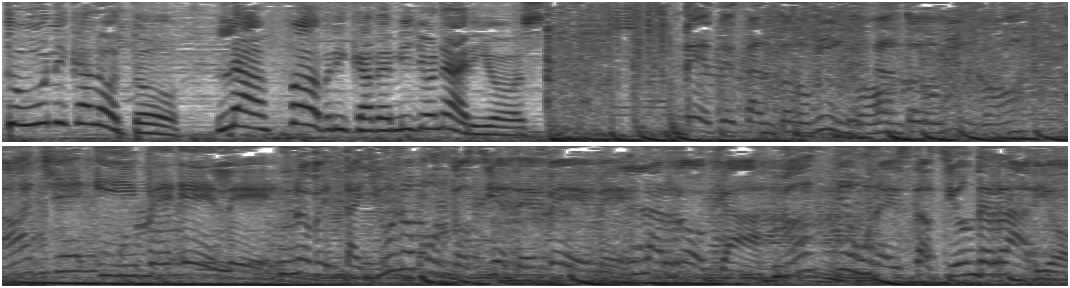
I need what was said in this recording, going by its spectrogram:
Tu única loto, la fábrica de millonarios. Desde Santo Domingo, Santo Domingo, HIPL 91.7 FM, La Roca, más que una estación de radio.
